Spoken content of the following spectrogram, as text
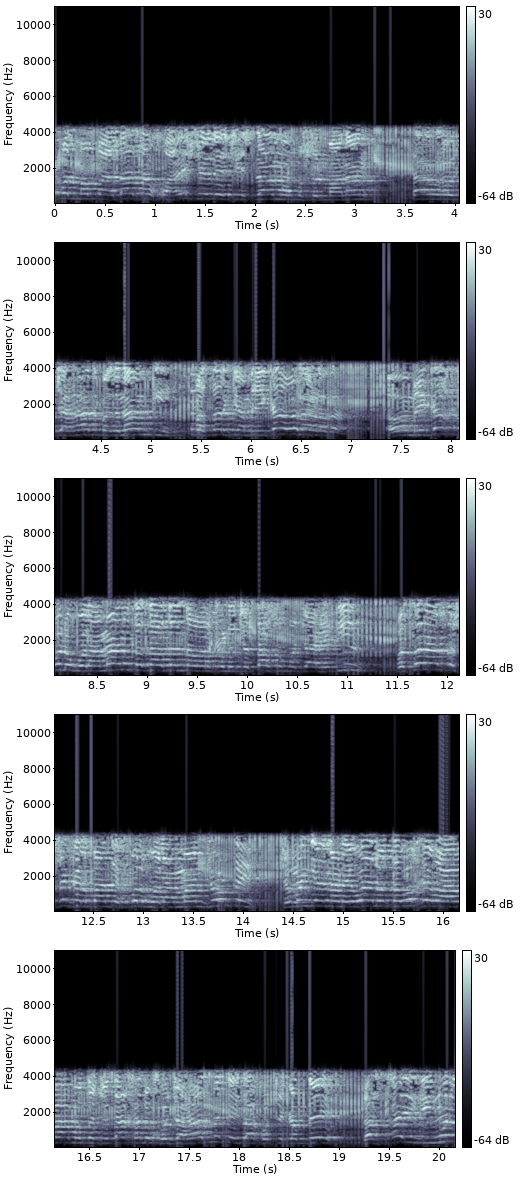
خپل مفادات او خواهش دی چې اسلام او مسلمانان تاو او جهاد بدنام کی په سر کې امریکا ولاړه ده او امریکا خپل غلامانو ته دا دنده ورکړي چې تاسو مجاهدین په څه ناڅه شکل باندې خپل غلامان جوړ کړئ چې موږ یې نړیوالو ته وښیو عوامو ته چې دا خلک خو جهاد نه کوي دا خو چې کوم دی دا ستاسو ګیمونه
